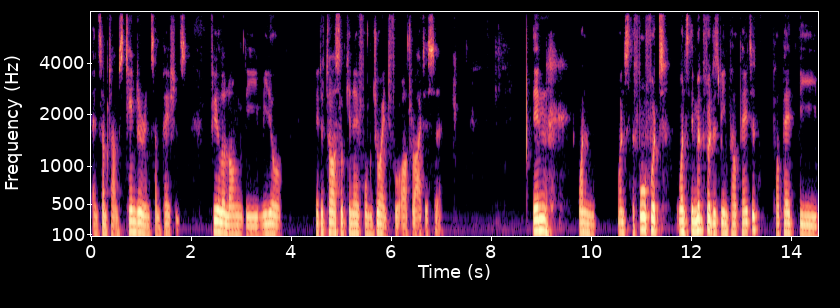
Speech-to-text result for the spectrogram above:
and sometimes tender in some patients. Feel along the medial metatarsal cuneiform joint for arthritis. Then, one, once the forefoot, once the midfoot has been palpated, palpate the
